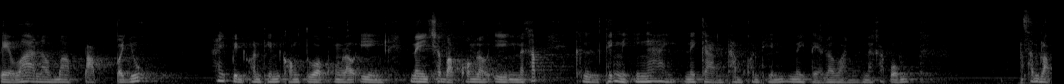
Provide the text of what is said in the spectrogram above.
แต่ว่าเรามาปรับประยุกต์ให้เป็นคอนเทนต์ของตัวของเราเอง ในฉบับของเราเองนะครับ คือเทคนิคง่ายๆในการทำคอนเทนต์ในแต่ละวันนะครับผมสำหรับ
